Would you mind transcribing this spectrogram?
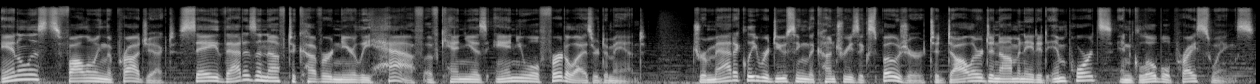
Analysts following the project say that is enough to cover nearly half of Kenya's annual fertilizer demand, dramatically reducing the country's exposure to dollar-denominated imports and global price swings.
